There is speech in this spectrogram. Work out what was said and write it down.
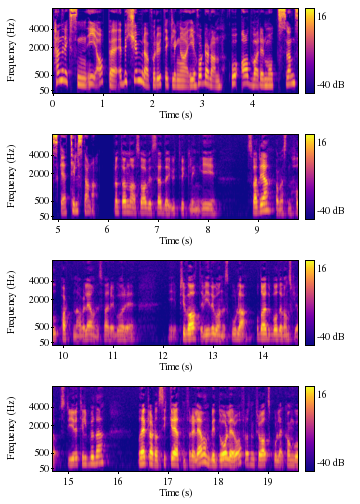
Henriksen i Ap er bekymra for utviklinga i Hordaland, og advarer mot svenske tilstander. Blant annet så har vi sett ei utvikling i Sverige. Nesten halvparten av elevene i Sverige går i, i private videregående skoler. Og da er det både vanskelig å styre tilbudet, og det er klart at Sikkerheten for elevene blir dårligere òg, for at en privatskole kan gå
